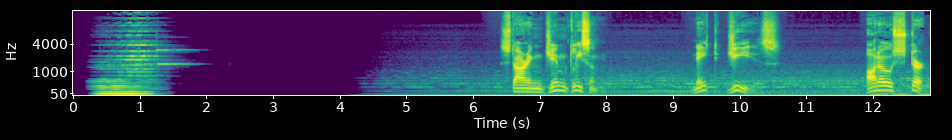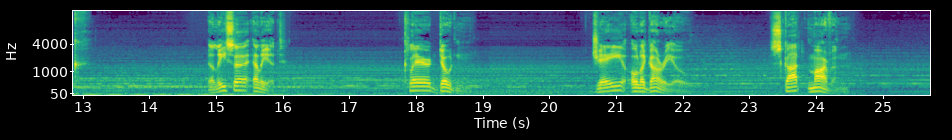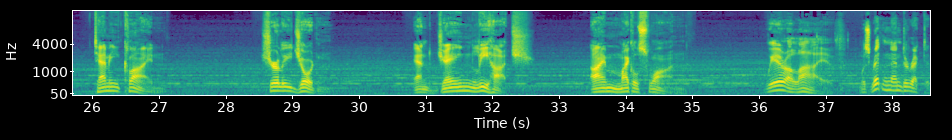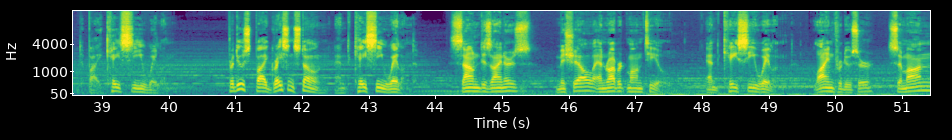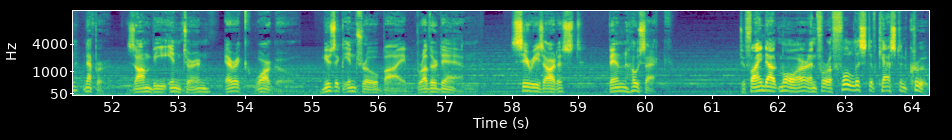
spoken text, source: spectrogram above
Starring Jim Gleason, Nate Gies, Otto Stirk, Elisa Elliott, Claire Doden, Jay Olegario, Scott Marvin, Tammy Klein, Shirley Jordan, and Jane Lehotch. I'm Michael Swan. We're Alive was written and directed by K.C. Wayland. Produced by Grayson Stone and K.C. Wayland. Sound designers Michelle and Robert Montiel and K.C. Wayland. Line producer Simon Nepper. Zombie intern Eric Wargo. Music intro by Brother Dan. Series artist Ben Hosak. To find out more and for a full list of cast and crew,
